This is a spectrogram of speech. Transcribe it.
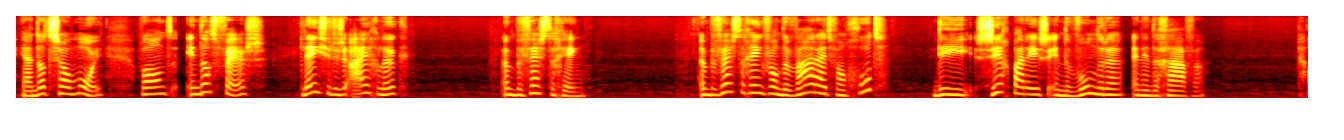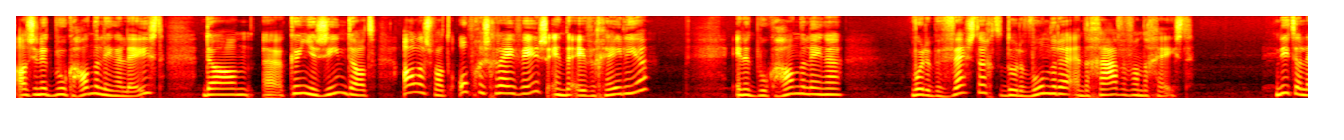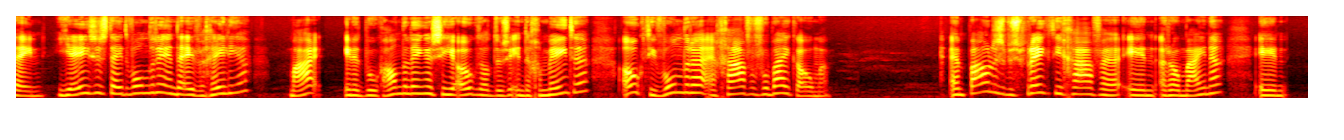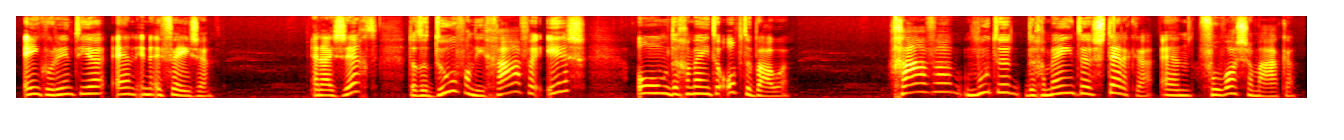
Ja, en dat is zo mooi, want in dat vers lees je dus eigenlijk een bevestiging. Een bevestiging van de waarheid van God, die zichtbaar is in de wonderen en in de gaven. Als je het boek Handelingen leest, dan uh, kun je zien dat alles wat opgeschreven is in de Evangeliën, in het boek Handelingen, worden bevestigd door de wonderen en de gaven van de geest. Niet alleen Jezus deed wonderen in de Evangeliën, maar in het boek Handelingen zie je ook dat dus in de gemeente ook die wonderen en gaven voorbij komen. En Paulus bespreekt die gaven in Romeinen, in 1 Corinthië en in Efeze. En hij zegt dat het doel van die gaven is om de gemeente op te bouwen. Gaven moeten de gemeente sterken en volwassen maken.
